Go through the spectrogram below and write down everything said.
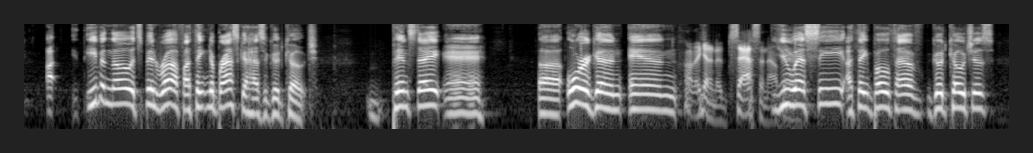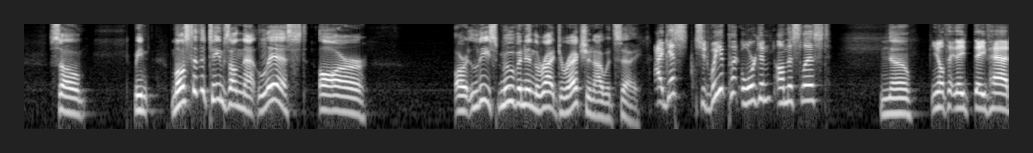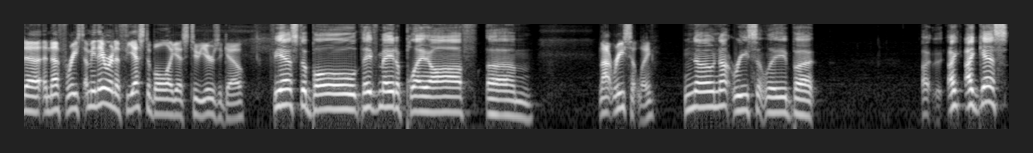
even though it's been rough, I think Nebraska has a good coach. Penn State, eh. Uh, Oregon and Oh, they got an assassin out there. USC, I think both have good coaches. So, I mean, most of the teams on that list are are at least moving in the right direction, I would say. I guess should we have put Oregon on this list? No. You don't think they they've had uh, enough rec I mean, they were in a Fiesta Bowl, I guess, two years ago. Fiesta Bowl, they've made a playoff. Um, Not recently. no, not recently, but I, I, I guess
